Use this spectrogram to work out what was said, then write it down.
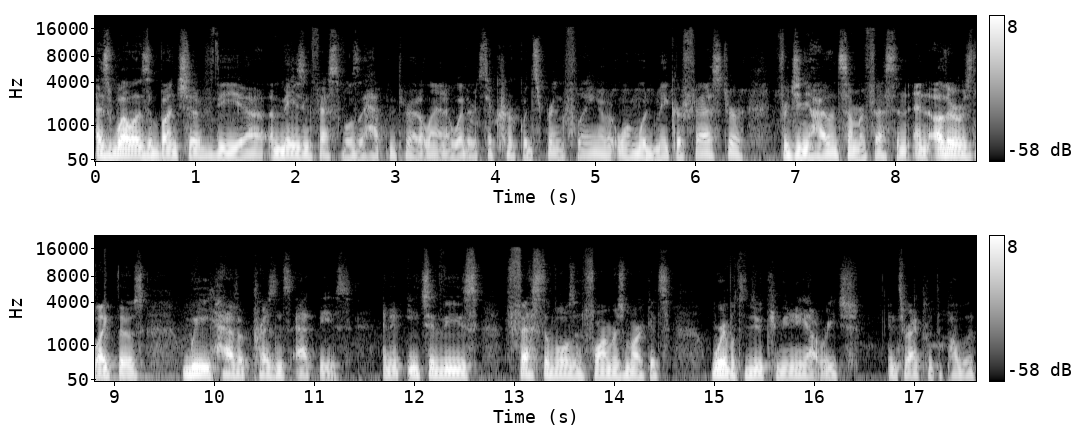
as well as a bunch of the uh, amazing festivals that happen throughout Atlanta, whether it's the Kirkwood Spring Fling or the Ormewood Maker Fest or Virginia Highland Summer Fest and, and others like those. We have a presence at these. And at each of these festivals and farmers markets, we're able to do community outreach, interact with the public,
